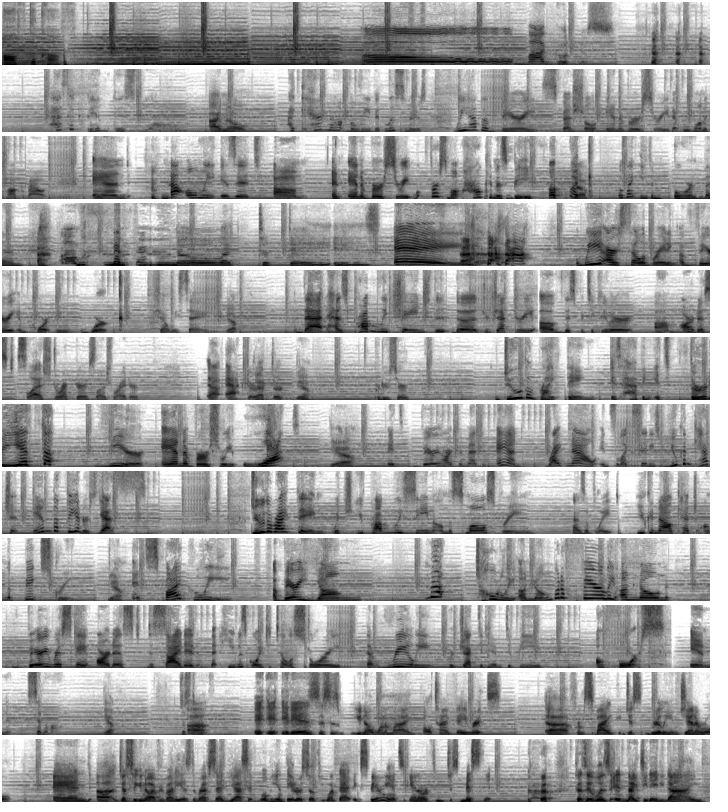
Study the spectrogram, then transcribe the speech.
Off the cuff. Oh my goodness. Has it been this long? I know. I cannot believe it. Listeners, we have a very special anniversary that we want to talk about. And not only is it um, an anniversary, well, first of all, how can this be? like, no was I even born then? Um, you know what today is? Hey! we are celebrating a very important work, shall we say? Yep. That has probably changed the, the trajectory of this particular um, artist slash director slash writer, uh, actor, actor, yeah, producer, do the Right Thing is having its 30th year anniversary. What? Yeah. It's very hard to imagine. And right now in select cities, you can catch it in the theaters. Yes. Do the Right Thing, which you've probably seen on the small screen as of late, you can now catch on the big screen. Yeah. And Spike Lee, a very young, not totally unknown, but a fairly unknown, very risque artist decided that he was going to tell a story that really projected him to be a force in cinema. Yeah. Just uh, it, it, it is. This is, you know, one of my all time favorites uh, from Spike, just really in general. And uh, just so you know, everybody, as the ref said, yes, it will be in theaters. So if you want that experience again, or if you just missed it, because it was in 1989,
